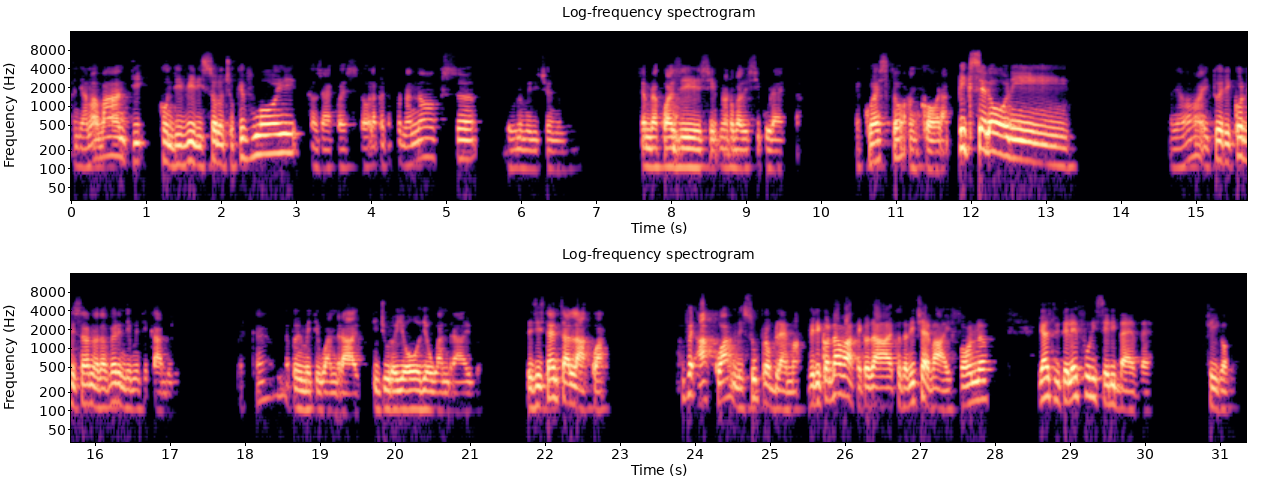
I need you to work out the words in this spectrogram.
Andiamo avanti, condividi solo ciò che vuoi. Cos'è questo? La piattaforma Nox, non mi dice nulla. Sembra quasi sì, una roba di sicurezza. E questo ancora. Pixeloni! Andiamo avanti. I tuoi ricordi saranno davvero indimenticabili perché? E poi mi metti OneDrive, ti giuro io odio OneDrive. Resistenza all'acqua. Acqua, nessun problema. Vi ricordavate cosa, cosa diceva iPhone? Gli altri telefoni se li beve. Figo.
